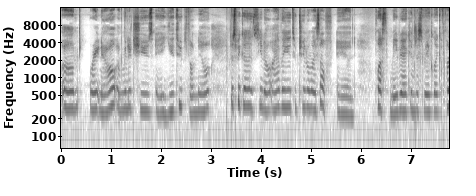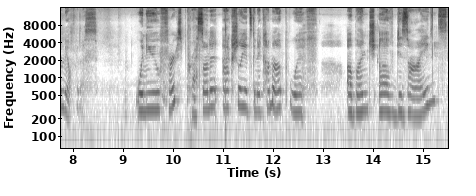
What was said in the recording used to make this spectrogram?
Um, right now, I'm going to choose a YouTube thumbnail just because, you know, I have a YouTube channel myself, and Plus, maybe I can just make like a thumbnail for this. When you first press on it, actually, it's to come up with a bunch of designs,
